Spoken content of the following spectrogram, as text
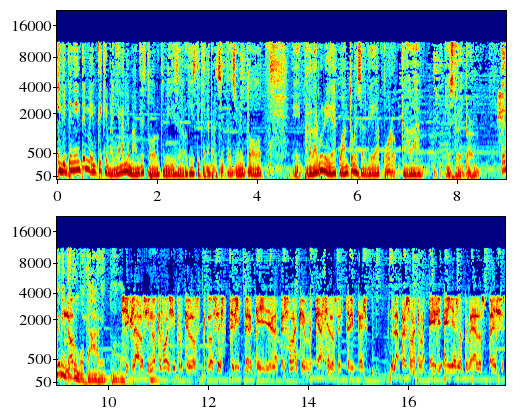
Independientemente que mañana me mandes todo lo que me dice la logística, la presentación y todo, eh, para darme una idea cuánto me saldría por cada stripper. Y obviamente No. con votar y todo. Sí, claro, si no te puedo decir porque los, los strippers, que la persona que, que hace los strippers, la persona que me, ella, es lo que me da los precios.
